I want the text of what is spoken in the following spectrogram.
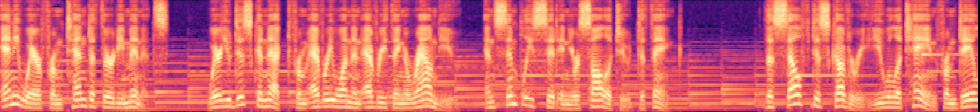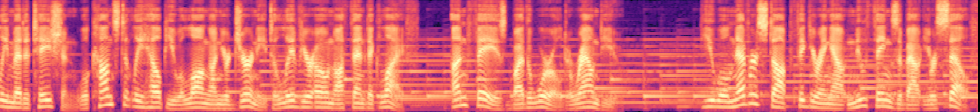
anywhere from 10 to 30 minutes, where you disconnect from everyone and everything around you, and simply sit in your solitude to think. The self-discovery you will attain from daily meditation will constantly help you along on your journey to live your own authentic life, unfazed by the world around you. You will never stop figuring out new things about yourself,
